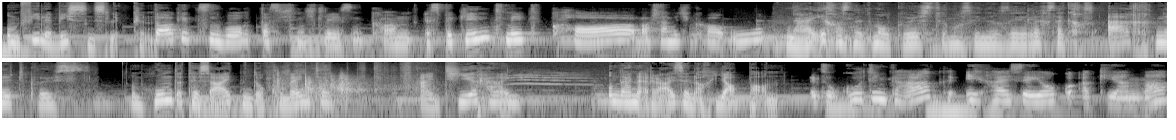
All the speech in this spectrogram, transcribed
um viele Wissenslücken. Da gibt es ein Wort, das ich nicht lesen kann. Es beginnt mit K, wahrscheinlich KU. Nein, ich habe es nicht mal gewusst. Ich muss Ihnen ehrlich sagen, ich habe es echt nicht gewusst. Um hunderte Seiten Dokumente, ein Tierheim und eine Reise nach Japan. Also guten Tag, ich heiße Yoko Akiyama.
